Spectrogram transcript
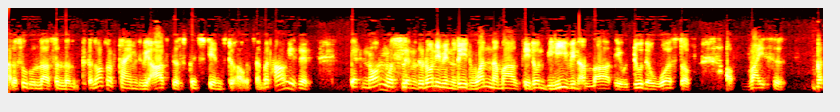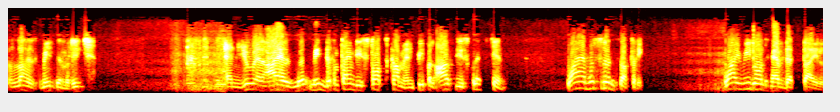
Rasulullah sallallahu because lots of times we ask these questions to ourselves, but how is it that non-Muslims who don't even read one namaz, they don't believe in Allah, they would do the worst of, of vices. But Allah has made them rich. And you and I, as mean, sometimes these thoughts come and people ask these questions. Why are Muslims suffering? Why we don't have that style,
